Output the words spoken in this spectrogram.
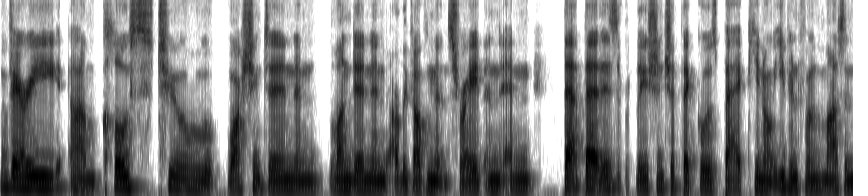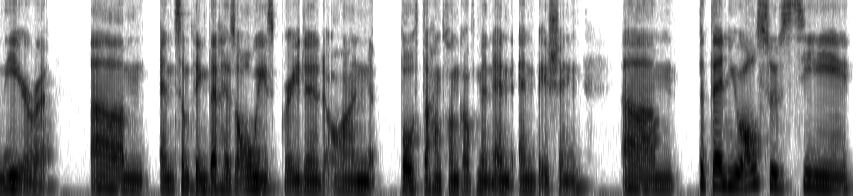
very um, close to Washington and London and other governments, right? And and that that is a relationship that goes back, you know, even from the Martin Lee era, um, and something that has always graded on both the Hong Kong government and and Beijing. Um, but then you also see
